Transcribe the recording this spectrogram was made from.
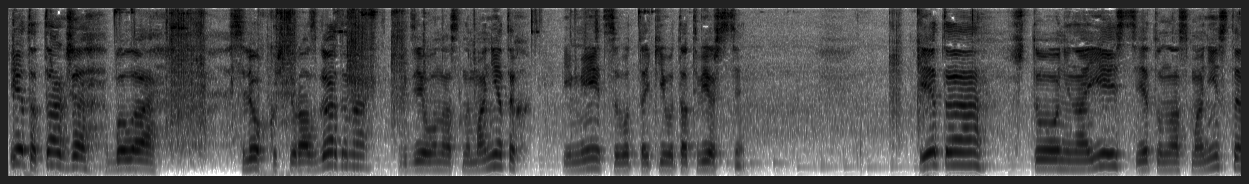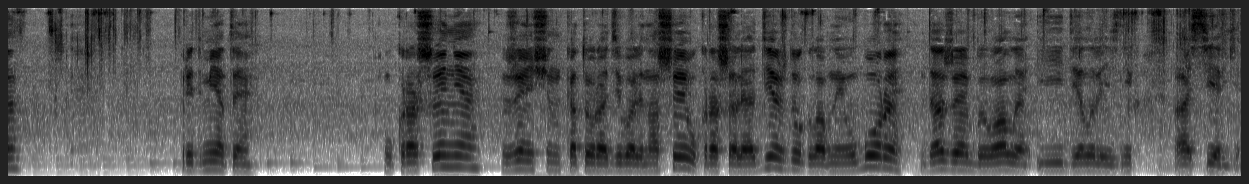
Это также была с легкостью разгадана, где у нас на монетах имеется вот такие вот отверстия. Это, что ни на есть, это у нас маниста. Предметы украшения женщин, которые одевали на шею, украшали одежду, головные уборы, даже бывало и делали из них а, серьги.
